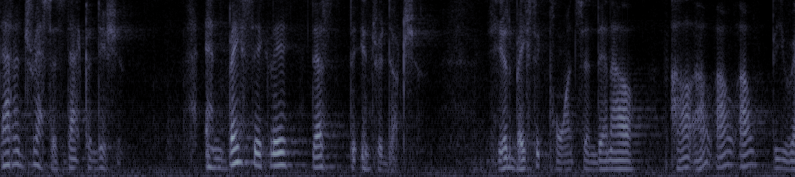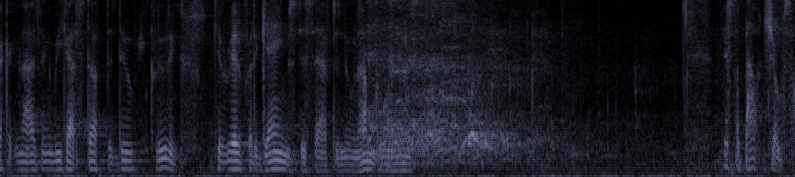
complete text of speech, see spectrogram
that addresses that condition. And basically, that's the introduction. Here are the basic points, and then I'll I'll, I'll, I'll, I'll be recognizing we got stuff to do, including get ready for the games this afternoon. I'm going there. It's about Joseph.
